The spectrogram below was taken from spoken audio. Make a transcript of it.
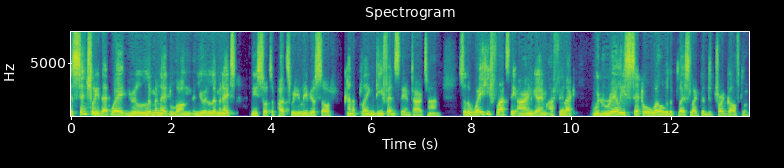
essentially that way you eliminate long and you eliminate these sorts of putts where you leave yourself kind of playing defense the entire time. So the way he flats the iron game, I feel like would really settle well with a place like the Detroit Golf Club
